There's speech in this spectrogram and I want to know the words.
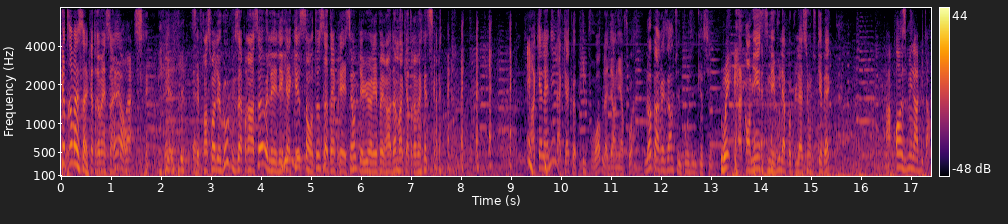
85. 85. C'est- C'est François Legault qui vous apprend ça? Les, les caquistes sont tous cette impression qu'il y a eu un référendum en 85. En quelle année la CAQ a pris le pouvoir pour la dernière fois? Là, par exemple, tu me poses une question. Oui. À combien estimez-vous la population du Québec? À 11 000 habitants.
